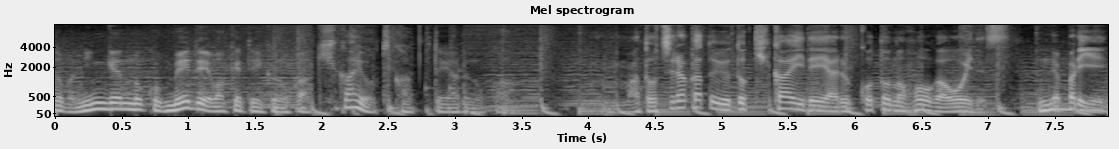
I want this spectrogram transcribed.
えば人間のこう目で分けていくのか機械を使ってやるのか。まあ、どちらかというと機械でやることの方が多いです。うん。やっぱり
